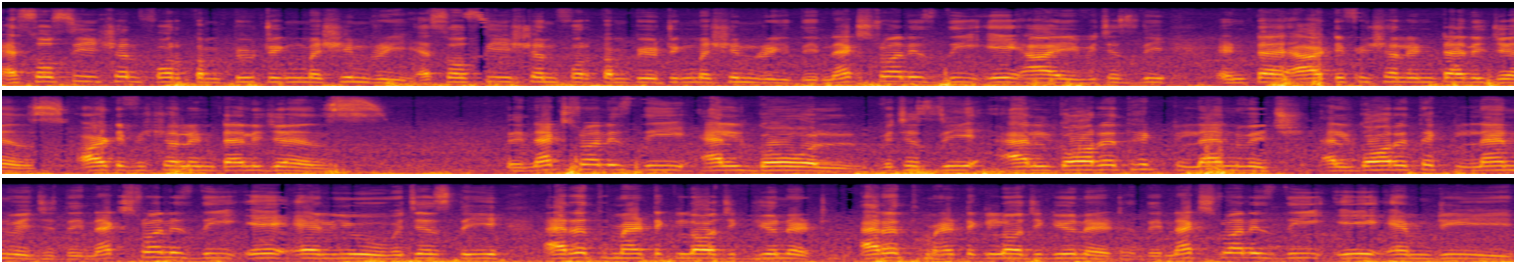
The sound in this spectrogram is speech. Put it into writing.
Association for Computing Machinery. Association for Computing Machinery. The next one is the AI which is the Artificial Intelligence. Artificial Intelligence the next one is the algol which is the algorithmic language algorithmic language. The next one is the ALU which is the arithmetic logic unit arithmetic logic unit. The next one is the AMD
